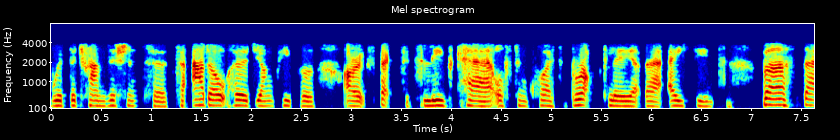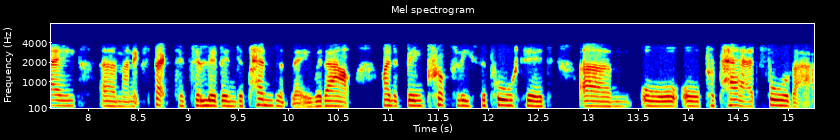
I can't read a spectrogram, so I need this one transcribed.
with the transition to, to adulthood. Young people are expected to leave care often quite abruptly at their 18th birthday um, and expected to live independently without kind of being properly supported um, or, or prepared for that.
